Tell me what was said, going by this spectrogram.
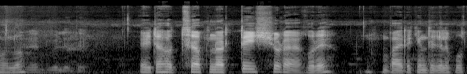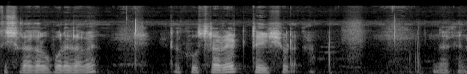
হলো। এইটা হচ্ছে আপনার তেইশশো টাকা করে। বাইরে কিনতে গেলে পঁচিশশো টাকার উপরে যাবে। এটা খুচরা রেট তেইশশো টাকা। দেখেন।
